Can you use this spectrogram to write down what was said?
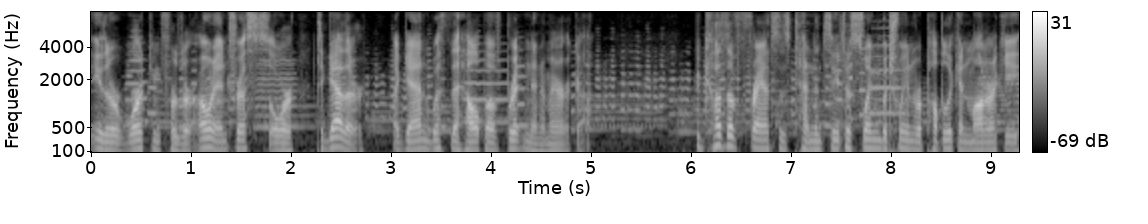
either working for their own interests or together, again with the help of Britain and America. Because of France's tendency to swing between republic and monarchy,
